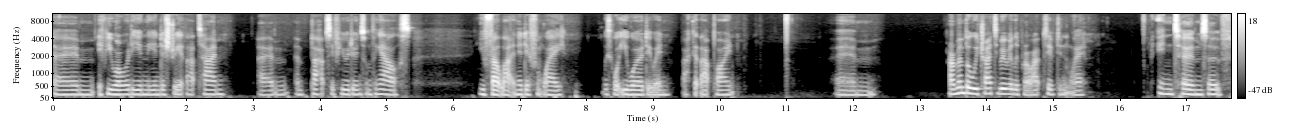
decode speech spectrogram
Um, if you were already in the industry at that time, um, and perhaps if you were doing something else, you felt that in a different way with what you were doing back at that point. Um, I remember we tried to be really proactive, didn't we? In terms of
